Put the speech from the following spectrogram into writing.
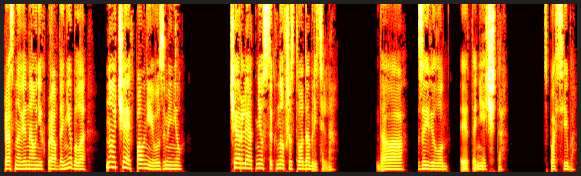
Красного вина у них, правда, не было, но чай вполне его заменил. Чарли отнесся к новшеству одобрительно. «Да», — заявил он, — «это нечто». «Спасибо»,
